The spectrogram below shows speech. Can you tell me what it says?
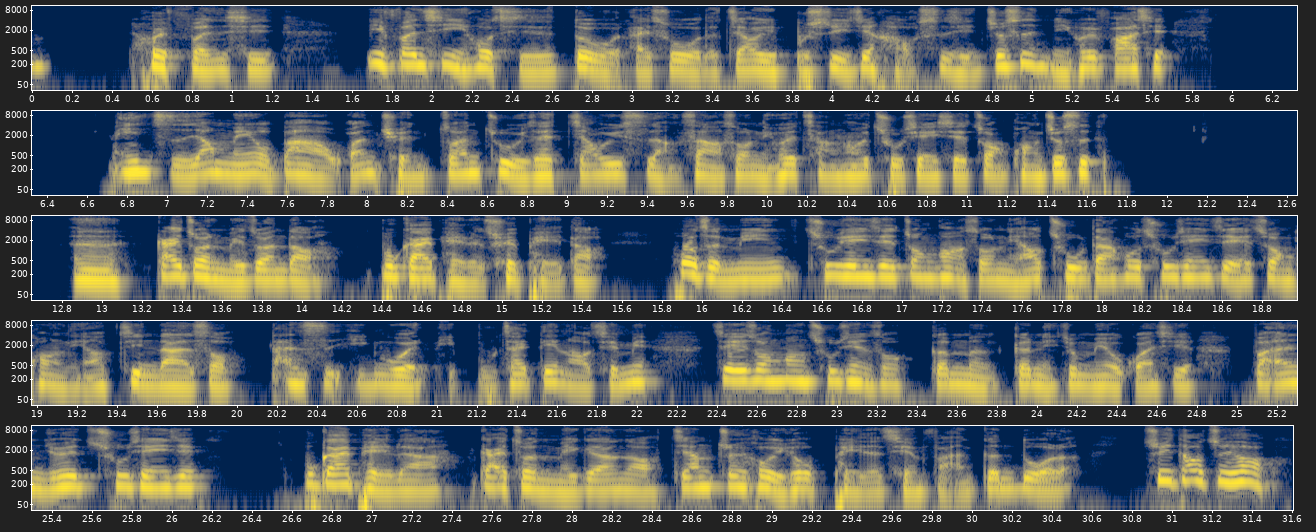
会分析，一分析以后，其实对我来说，我的交易不是一件好事情。就是你会发现，你只要没有办法完全专注于在交易市场上的时候，你会常常会出现一些状况，就是，嗯，该赚没赚到，不该赔的却赔到。或者明明出现一些状况的时候，你要出单；或出现一些状况，你要进单的时候，但是因为你不在电脑前面，这些状况出现的时候，根本跟你就没有关系，反而你就会出现一些不该赔的啊，该赚的没赚到，这样最后以后赔的钱反而更多了。所以到最后，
